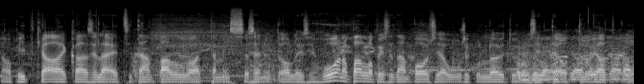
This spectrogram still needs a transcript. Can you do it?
No pitkä aikaa siellä etsitään palloa, että missä se nyt olisi. Huono pallo pistetään pois ja uusi kun löytyy, niin sitten ottelu jatkuu.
